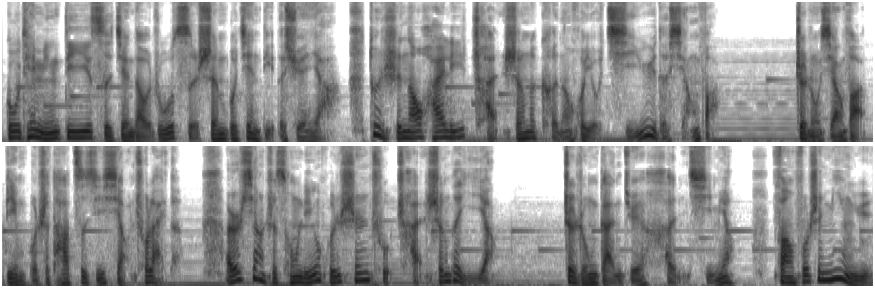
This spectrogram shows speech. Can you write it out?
古天明第一次见到如此深不见底的悬崖，顿时脑海里产生了可能会有奇遇的想法。这种想法并不是他自己想出来的，而像是从灵魂深处产生的一样。这种感觉很奇妙，仿佛是命运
